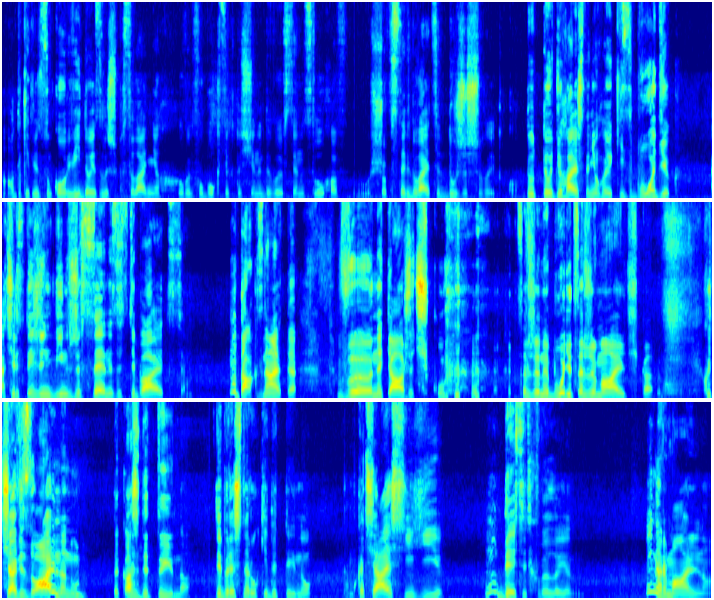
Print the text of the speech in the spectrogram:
А, Таке підсумкове відео, я залишу посиланнях в інфобоксі, хто ще не дивився, не слухав, що все відбувається дуже швидко. Тут ти одягаєш на нього якийсь бодік, а через тиждень він вже все не застібається. Ну так, знаєте, в натяжечку. Це вже не боді, це вже маєчка. Хоча візуально, ну, така ж дитина. Ти береш на руки дитину, там, качаєш її, ну, 10 хвилин. І нормально.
